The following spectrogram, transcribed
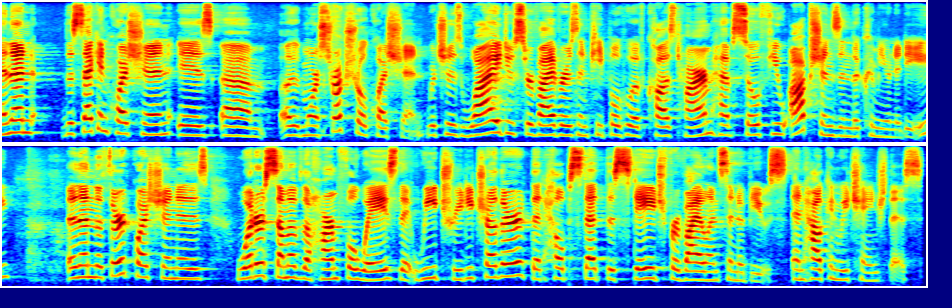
And then the second question is um, a more structural question, which is why do survivors and people who have caused harm have so few options in the community? And then the third question is what are some of the harmful ways that we treat each other that help set the stage for violence and abuse, and how can we change this?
